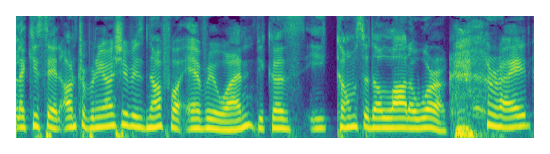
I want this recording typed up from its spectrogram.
like you said, entrepreneurship is not for everyone because it comes with a lot of work, right?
